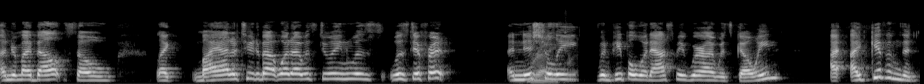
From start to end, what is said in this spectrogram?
under my belt, so like my attitude about what I was doing was was different. Initially, right. when people would ask me where I was going, I, I'd give them the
